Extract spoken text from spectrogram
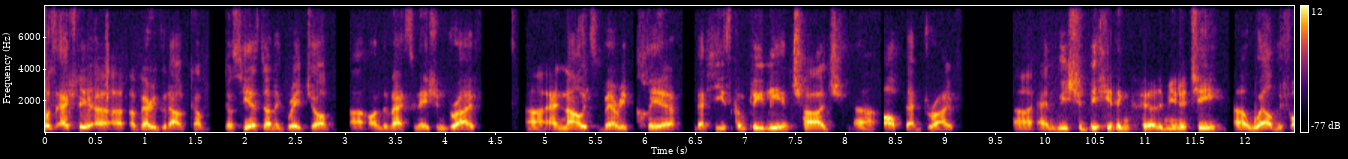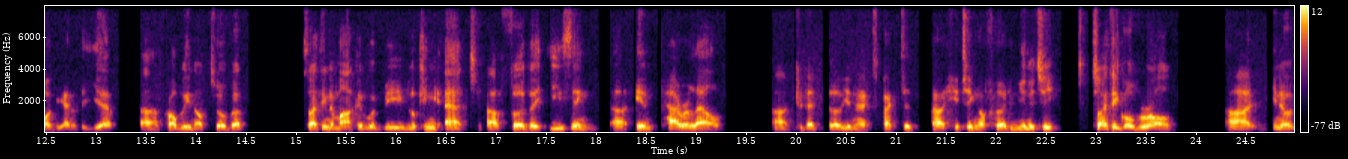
was actually a, a, very good outcome because he has done a great job on the vaccination drive uh, and now it's very clear that he's completely in charge uh, of that drive. Uh, and we should be hitting herd immunity uh, well before the end of the year, uh, probably in October. So I think the market would be looking at uh, further easing in parallel to that earlier than expected hitting of herd immunity. So I think overall, you know,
